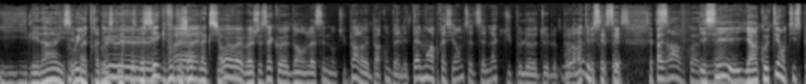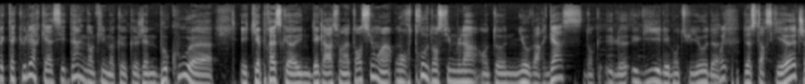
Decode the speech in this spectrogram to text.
il, il est là, il sait Oui, pas très bien oui, ce qui va se passer, qu'il faut qu'il chope l'action. Ouais, bah, je sais que dans la scène dont tu parles, ouais, par contre, elle est tellement impressionnante cette scène-là que tu peux le, te- le, peux le rater c'est c'est pas- pas grave, quoi. Et il y a un côté anti-spectaculaire qui est assez dingue dans le film que, que j'aime beaucoup euh, et qui est presque une déclaration d'intention. hein. On retrouve dans ce film-là Antonio Vargas, donc le Huggy et les bons tuyaux de, Oui. de Starsky Hutch,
